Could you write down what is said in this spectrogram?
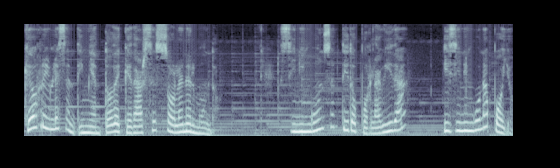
Qué horrible sentimiento de quedarse sola en el mundo, sin ningún sentido por la vida y sin ningún apoyo.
